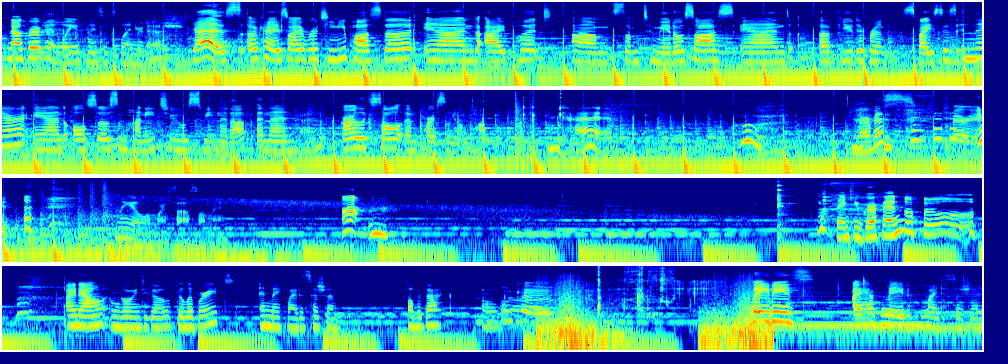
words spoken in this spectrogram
Now, Griffin, will you please explain your dish? yes. Okay, so I have rotini pasta, and I put um, some tomato sauce and a few different spices in there, and also some honey to sweeten it up, and then garlic salt and parsley on top. Okay. Nervous? Very. Thank you, Griffin. I now am going to go deliberate and make my decision. I'll be back. Oh, okay. Ladies, I have made my decision.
